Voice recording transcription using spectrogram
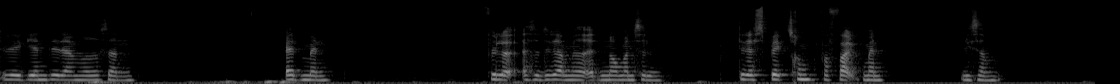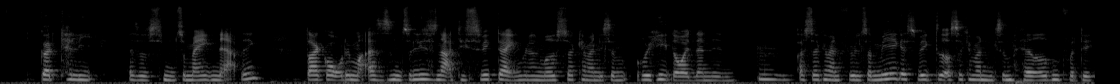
det er igen det der med sådan, at man føler, altså det der med, at når man sådan, det der spektrum for folk, man ligesom godt kan lide, altså som, som er en nært, ikke? Der går det meget, altså sådan, så lige så snart de svigter en på en eller anden måde, så kan man ligesom ryge helt over i den anden ende. Mm. Og så kan man føle sig mega svigtet, og så kan man ligesom hade dem for det,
